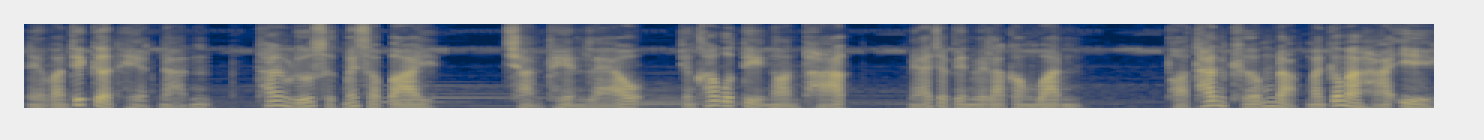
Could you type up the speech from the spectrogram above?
ในวันที่เกิดเหตุนั้น ท่านรู้สึกไม่สบาย ฉันเพลแล้วจึงเข้ากุฏินอนพัก แม้จะเป็นเวลากลางวัน พอท่านเขิมหลับมันก็มาหาอีก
